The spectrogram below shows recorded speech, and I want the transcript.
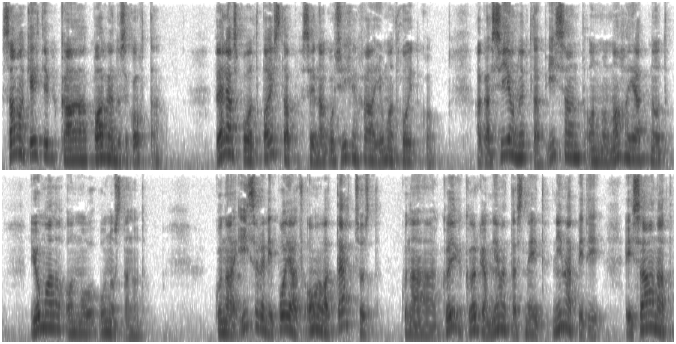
sama kehtib ka pagenduse kohta. väljaspoolt paistab see nagu šiheha jumal hoidku, aga Sion ütleb, issand on mu maha jätnud, jumal on mu unustanud. kuna Iisraeli pojad omavad tähtsust kuna kõige kõrgem nimetas neid nimepidi, ei saa nad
